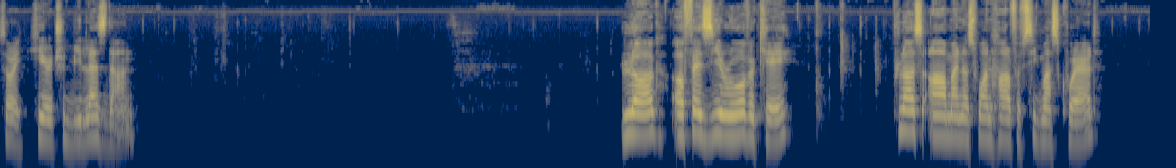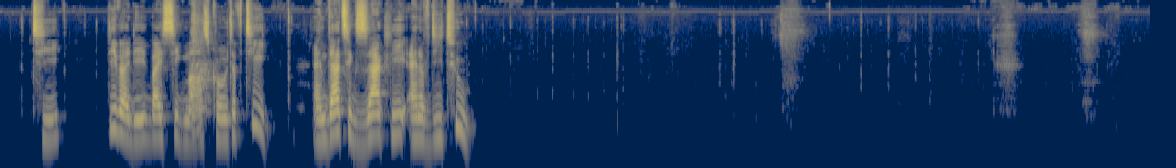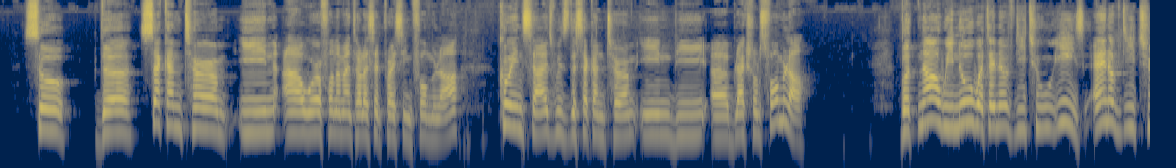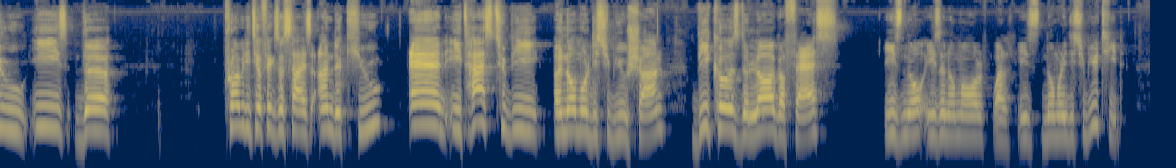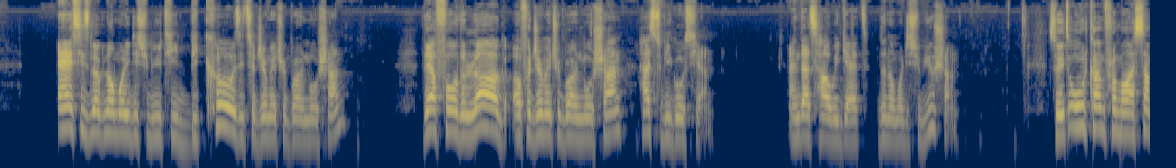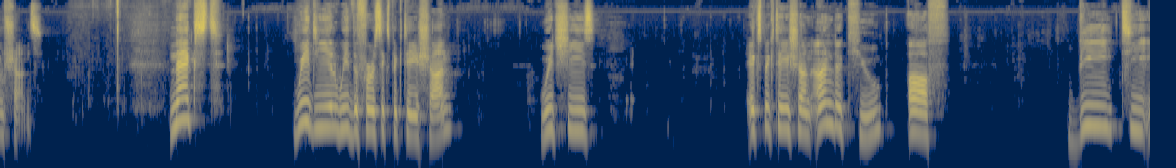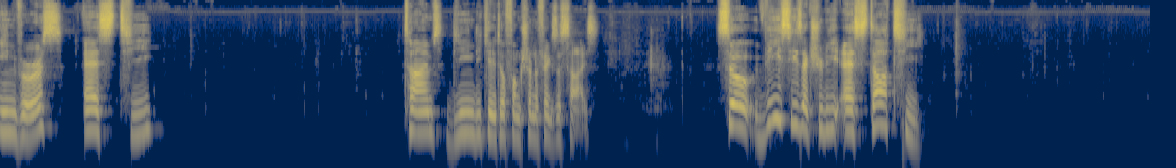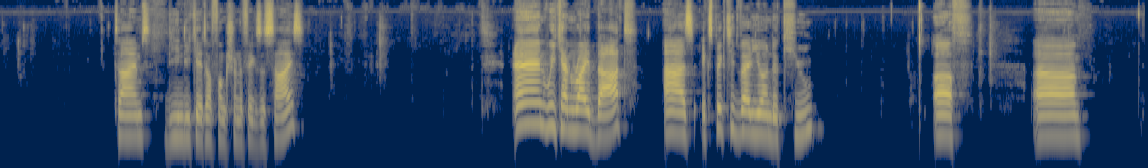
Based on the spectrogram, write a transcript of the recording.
sorry, here it should be less than. log of S0 over k plus r minus 1 half of sigma squared t divided by sigma square root of t. And that's exactly n of d2. So the second term in our fundamental asset pricing formula coincides with the second term in the uh, Black-Scholes formula. But now we know what n of d2 is. n of d2 is the probability of exercise under q, and it has to be a normal distribution because the log of s is, no, is a normal, well, is normally distributed. S is log normally distributed because it's a geometric Brownian motion. Therefore, the log of a geometric Brownian motion has to be Gaussian. And that's how we get the normal distribution. So it all comes from our assumptions. Next, we deal with the first expectation, which is expectation under Q of BT inverse st times the indicator function of exercise. So this is actually S star t times the indicator function of exercise. And we can write that as expected value under Q of uh,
